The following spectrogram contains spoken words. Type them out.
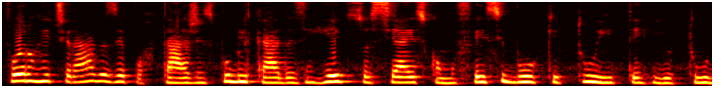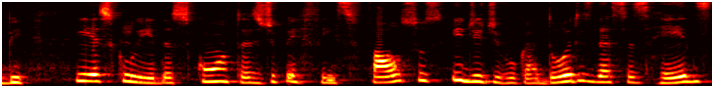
foram retiradas reportagens publicadas em redes sociais como Facebook, Twitter, YouTube, e excluídas contas de perfis falsos e de divulgadores dessas redes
